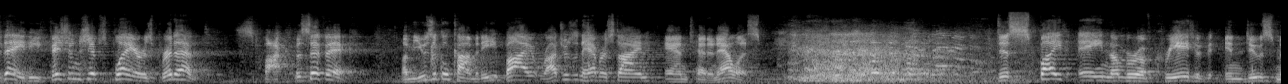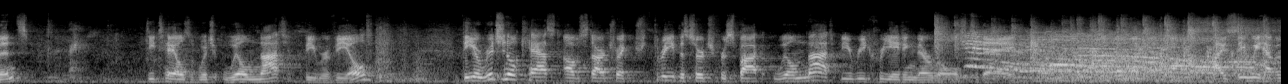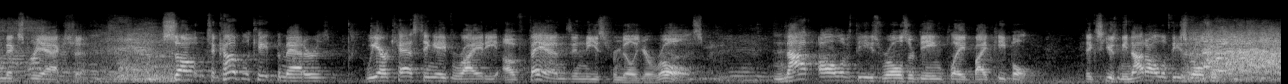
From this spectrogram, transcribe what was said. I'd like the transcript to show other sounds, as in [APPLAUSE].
Today, the Fish and Ships players present Spock Pacific, a musical comedy by Rodgers and Hammerstein and Ted and Alice. Despite a number of creative inducements, details of which will not be revealed, the original cast of Star Trek III The Search for Spock will not be recreating their roles today. I see we have a mixed reaction. So, to complicate the matters, we are casting a variety of fans in these familiar roles. Not all of these roles are being played by people. Excuse me, not all of these roles are.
